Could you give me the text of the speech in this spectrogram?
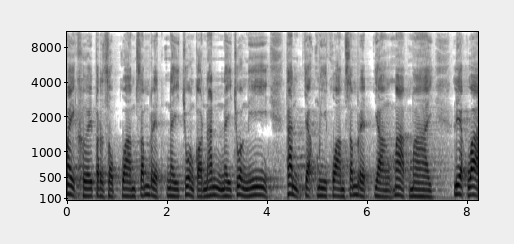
ไม่เคยประสบความสำเร็จในช่วงก่อนนั้นในช่วงนี้ ท่านจะมีความสำเร็จอย่างมากมาย เรียกว่า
